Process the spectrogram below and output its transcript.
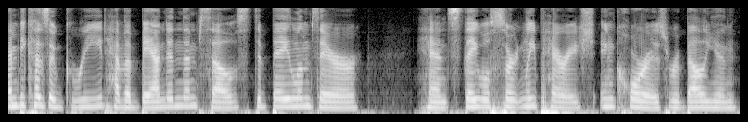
and because of greed have abandoned themselves to Balaam's error. Hence they will certainly perish in Korah's rebellion.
